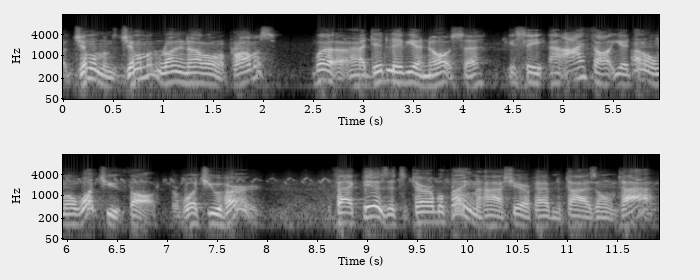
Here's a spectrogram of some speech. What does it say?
A gentleman's gentleman running out on a promise? well, I did leave you a note, sir. You see, I, I thought you'd. I don't know what you thought or what you heard. The fact is, it's a terrible thing, the high sheriff having to tie his own tie.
